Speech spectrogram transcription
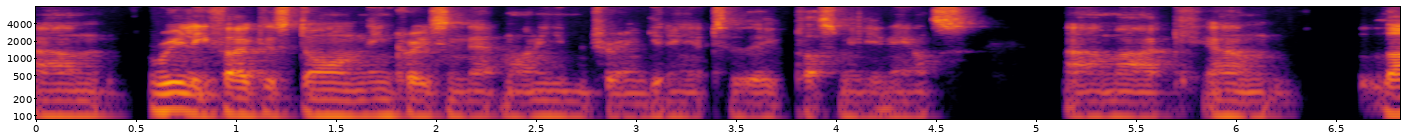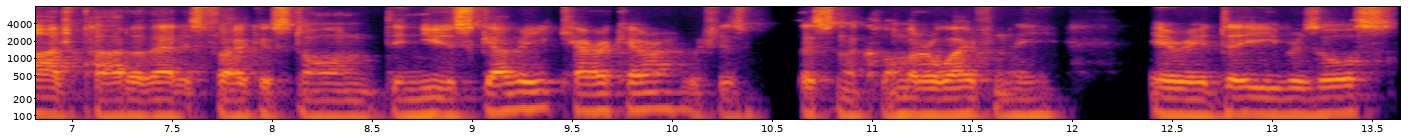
um, really focused on increasing that mining inventory and getting it to the plus million ounce uh, mark. Um, large part of that is focused on the new discovery, Karakara, which is less than a kilometre away from the Area D resource.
